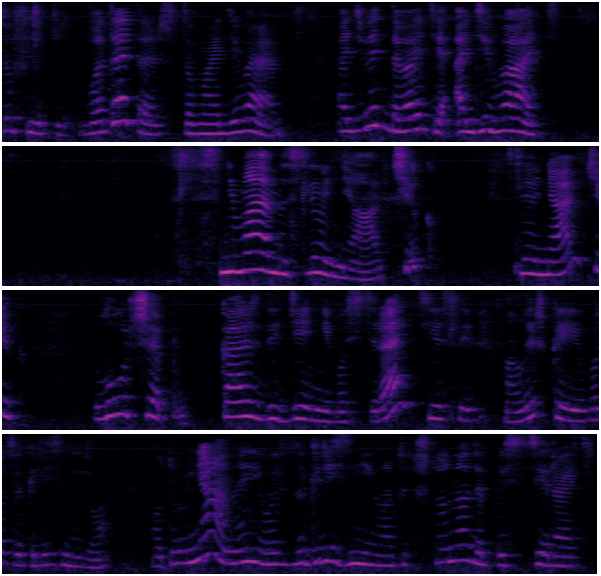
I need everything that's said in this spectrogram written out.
Туфлики. Вот это, что мы одеваем. А теперь давайте одевать. Снимаем слюнявчик. Слюнявчик лучше каждый день его стирать, если малышка его загрязнила. Вот у меня она его загрязнила, так что надо постирать.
